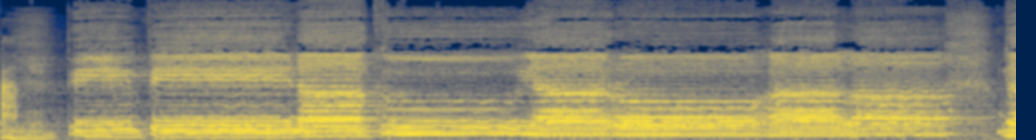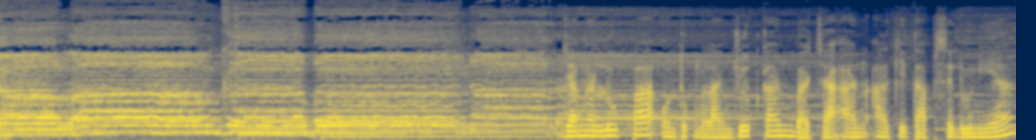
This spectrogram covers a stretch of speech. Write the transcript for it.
Amin. Pimpin aku ya roh Allah dalam kebenaran. Jangan lupa untuk melanjutkan bacaan Alkitab sedunia.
